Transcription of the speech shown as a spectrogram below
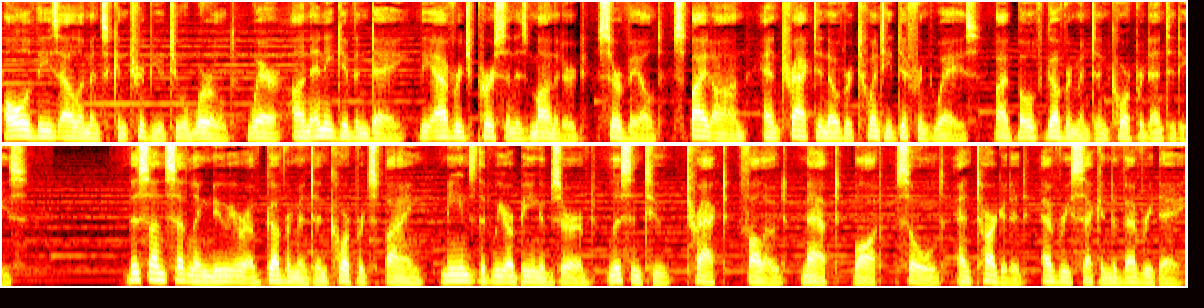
All of these elements contribute to a world where, on any given day, the average person is monitored, surveilled, spied on, and tracked in over 20 different ways by both government and corporate entities. This unsettling new era of government and corporate spying means that we are being observed, listened to, tracked, followed, mapped, bought, sold, and targeted every second of every day.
